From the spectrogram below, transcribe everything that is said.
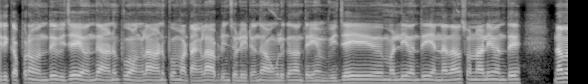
இதுக்கப்புறம் வந்து விஜயை வந்து அனுப்புவாங்களா அனுப்ப மாட்டாங்களா அப்படின்னு சொல்லிட்டு வந்து அவங்களுக்கு தான் தெரியும். விஜய் மல்லி வந்து என்ன தான் சொன்னாலையும் வந்து நம்ம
